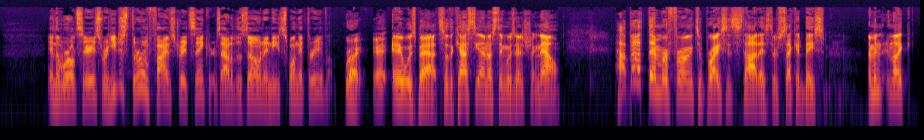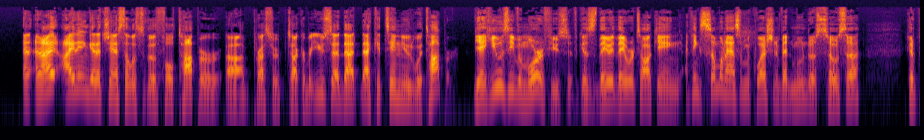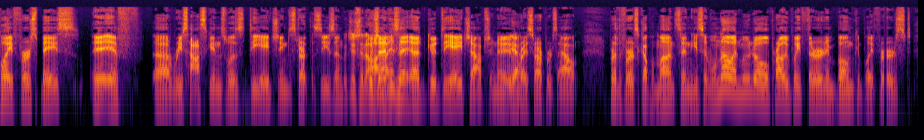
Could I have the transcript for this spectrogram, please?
in the World Series where he just threw him five straight sinkers out of the zone, and he swung at three of them. Right. It, it was bad. So the Castellanos thing was interesting. Now, how about them referring to Bryson Stott as their second baseman? I mean, like, and, and I, I didn't get a chance to listen to the full Topper uh, presser, Tucker, but you said that that continued with Topper. Yeah, he was even more effusive because they they were talking. I think someone asked him a question if Edmundo Sosa could play first base if uh, Rhys Hoskins was DHing to start the season, Which is an which that is idea. a, a good DH option. if Yeah. Bryce Harper's out for the first couple months, and he said, "Well, no, Edmundo will probably play third, and Bohm can play first.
